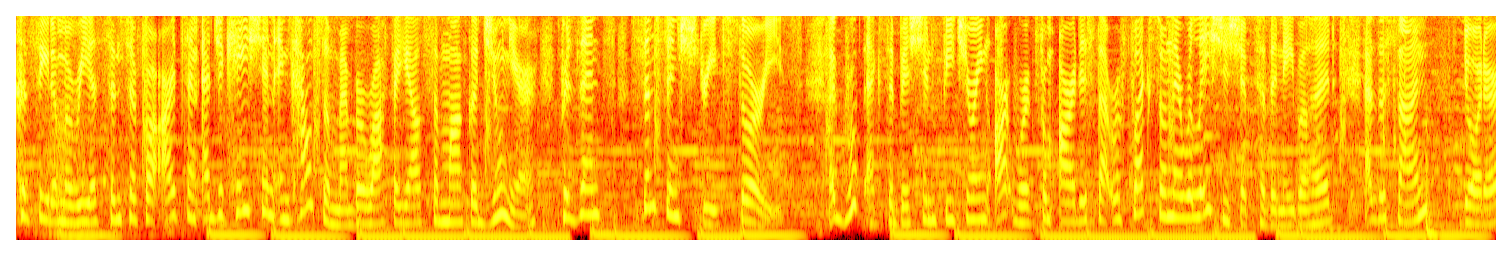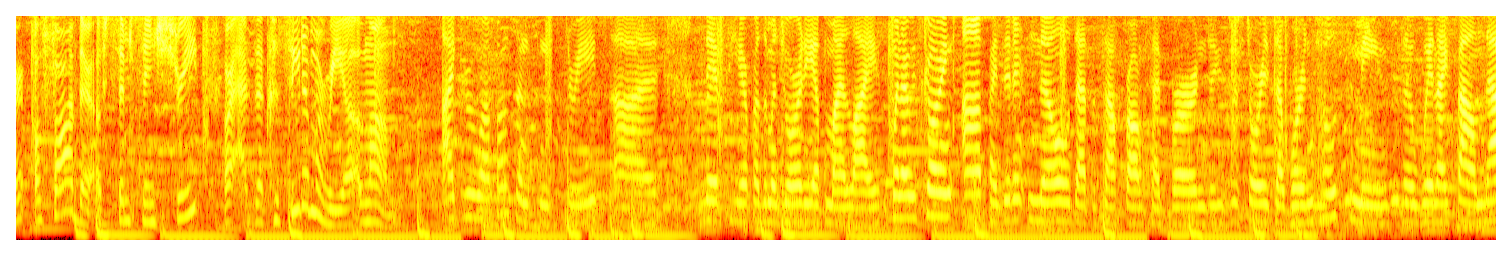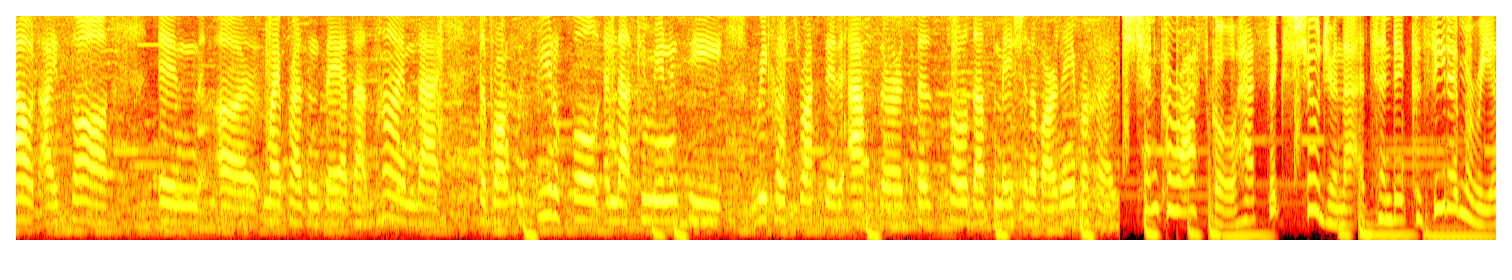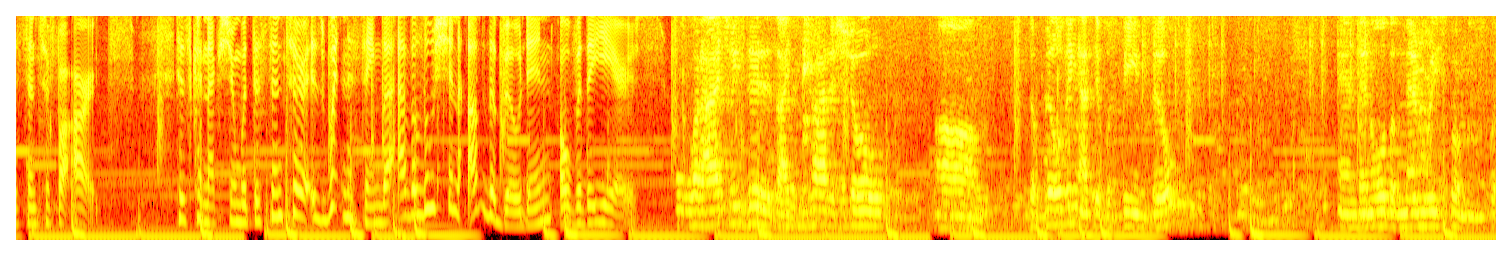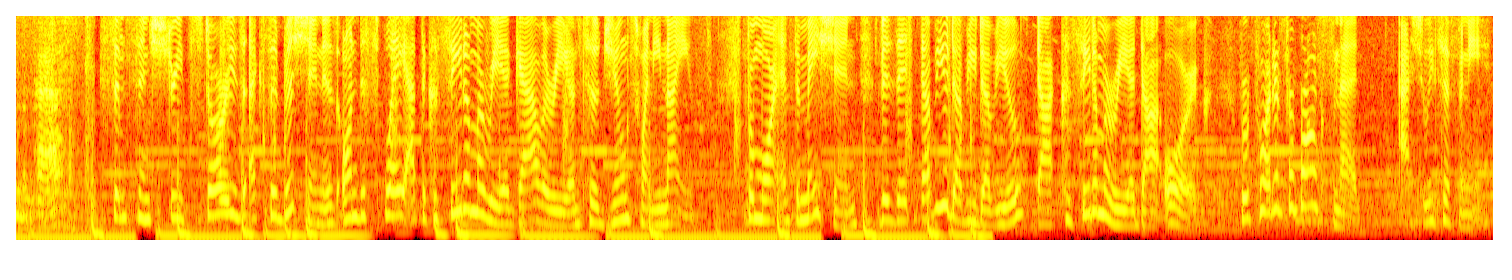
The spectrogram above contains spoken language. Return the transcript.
Casita Maria Center for Arts and Education and Council member Rafael Salamanca Jr. presents Simpson Street Stories, a group exhibition featuring artwork from artists that reflects on their relationship to the neighborhood as a son, daughter, or father of Simpson Street, or as a Casita Maria alum. I grew up on Simpson Street, uh, lived here for the majority of my life. When I was growing up, I didn't know that the South Bronx had burned. These were stories that weren't told to me. So when I found out, I saw in uh, my present day at that time that the Bronx is beautiful and that community reconstructed after the total decimation of our neighborhood. Chen Carrasco has six children that attended Casita Maria Center for Arts. His connection with the center is witnessing the evolution of the building over the years. What I actually did is I tried to show um, the building as it was being built and then all the memories from, from the past. Simpson Street Stories exhibition is on display at the Casita Maria Gallery until June 29th. For more information, visit www.casitamaria.org. Reporting for BronxNet, Ashley Tiffany.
